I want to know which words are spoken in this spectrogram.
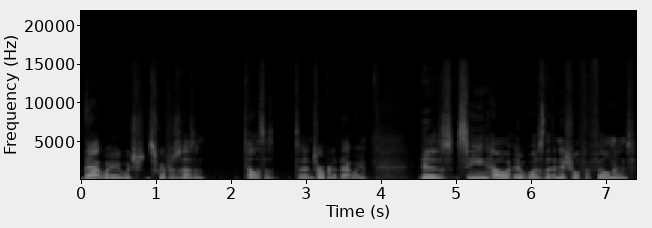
that way, which Scriptures doesn't tell us to interpret it that way, is seeing how it was the initial fulfillment,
